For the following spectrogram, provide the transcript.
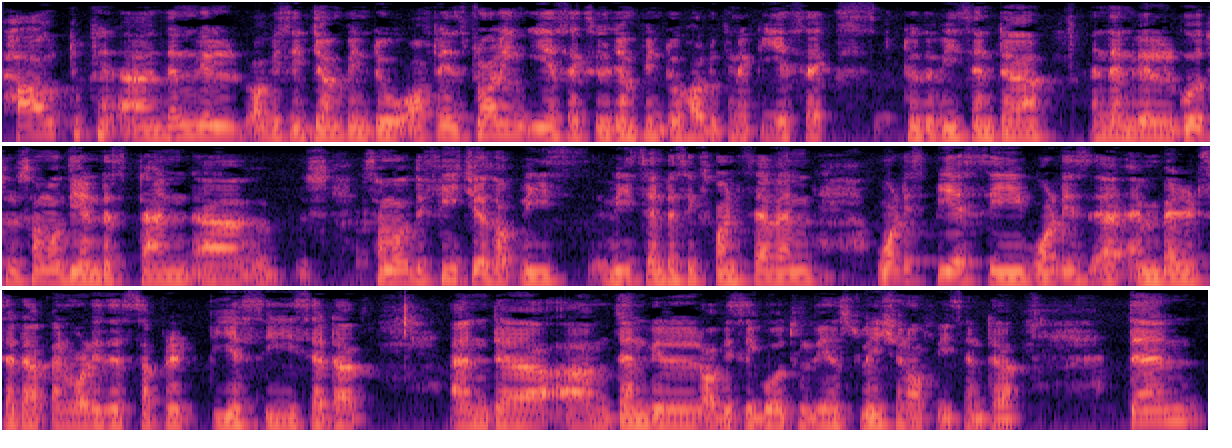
How to uh, then we'll obviously jump into after installing ESX we'll jump into how to connect ESX to the vCenter and then we'll go through some of the understand uh, some of the features of v, vCenter 6.7 what is PSC what is uh, embedded setup? And what is a separate PSC setup and uh, um, then we'll obviously go through the installation of vCenter. Then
